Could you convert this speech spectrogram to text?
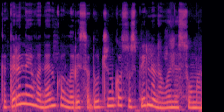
Катерина Іваненко, Лариса Дудченко, Суспільне новини Суми.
